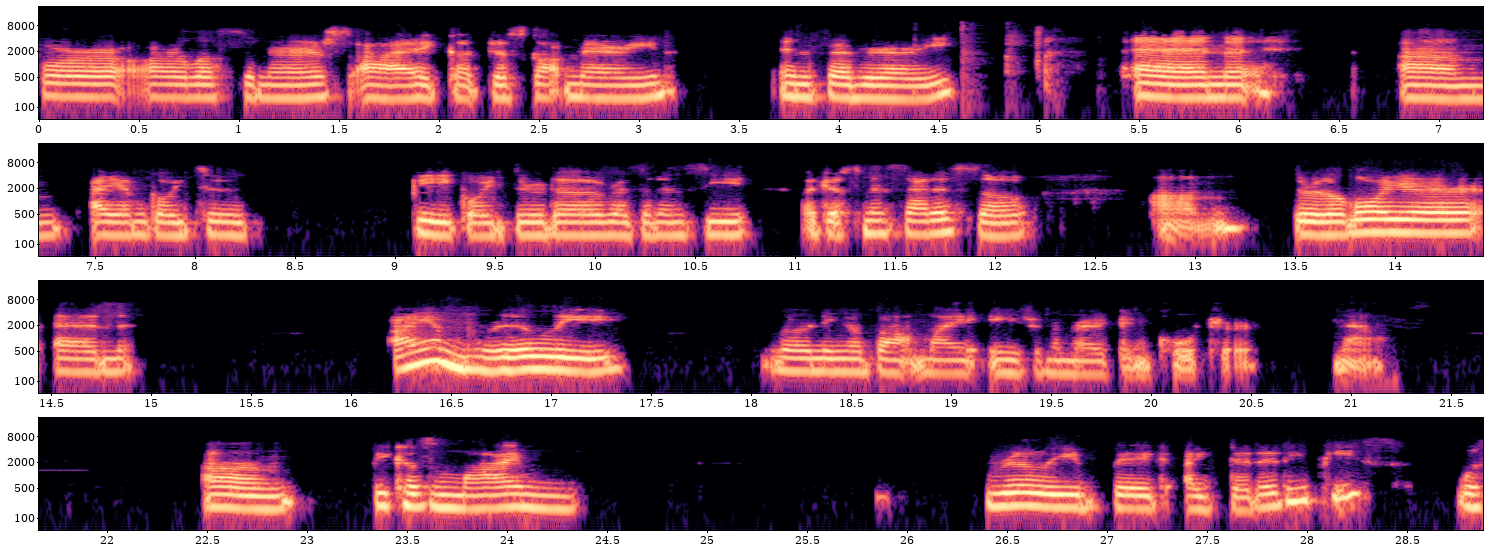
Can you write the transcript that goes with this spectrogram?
for our listeners i got just got married in february. And um, i am going to be going through the residency adjustment status. So um, through the lawyer, and I am really learning about my Asian American culture now. Um, because my really big identity piece was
